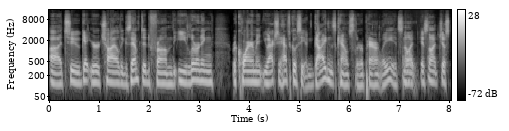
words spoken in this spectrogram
Uh, to get your child exempted from the e-learning requirement, you actually have to go see a guidance counselor. Apparently, it's not it's not just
